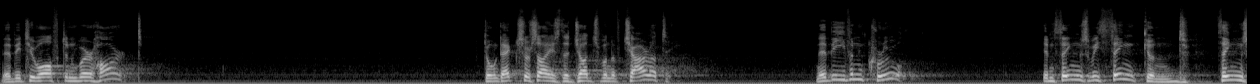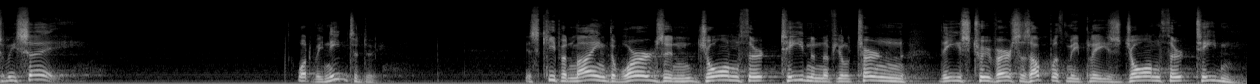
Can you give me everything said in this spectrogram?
Maybe too often we're hard. Don't exercise the judgment of charity, maybe even cruel, in things we think and things we say. What we need to do is keep in mind the words in John 13, and if you'll turn these two verses up with me, please. John 13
